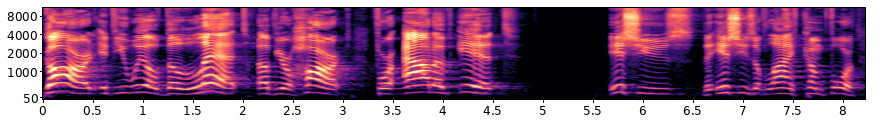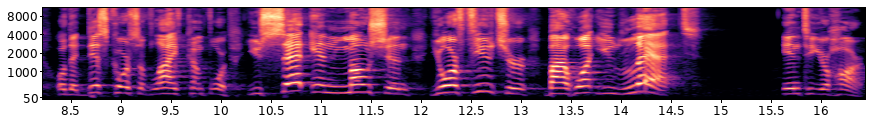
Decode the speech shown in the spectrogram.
Guard, if you will, the let of your heart, for out of it issues, the issues of life come forth, or the discourse of life come forth. You set in motion your future by what you let into your heart.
